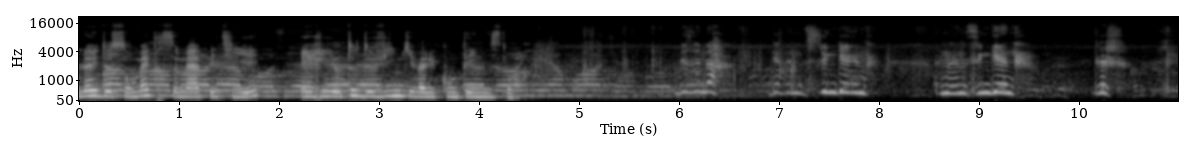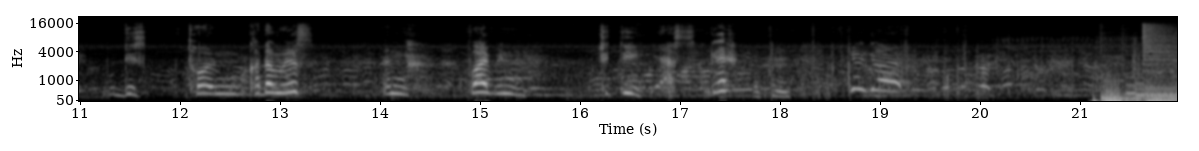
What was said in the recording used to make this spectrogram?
L'œil de son maître se met à pétiller et Ryoto devine qu'il va lui conter une histoire. and five in Chitti. Yes, okay? Okay. Here you go.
